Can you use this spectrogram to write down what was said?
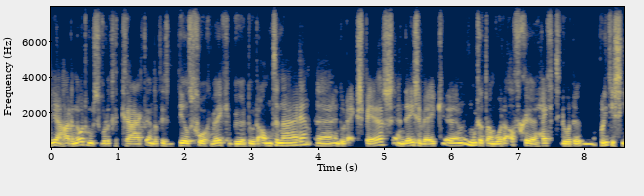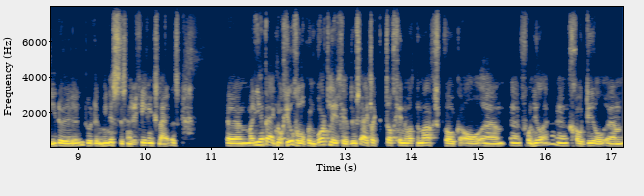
ja, harde noten moesten worden gekraakt. En dat is deels vorige week gebeurd door de ambtenaren en door de experts. En deze week moet dat dan worden afgehecht door de politici, door de ministers en regeringsleiders. Ehm, maar die hebben eigenlijk nog heel veel op hun bord liggen. Dus eigenlijk datgene wat normaal gesproken al ehm, eh, voor een heel uh, groot deel ehm,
